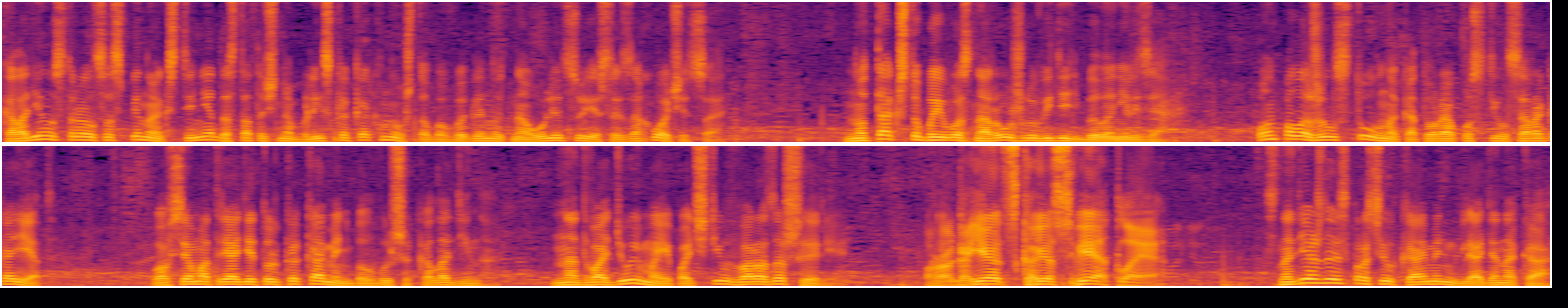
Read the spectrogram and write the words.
Каладин устроился спиной к стене достаточно близко к окну, чтобы выглянуть на улицу, если захочется. Но так, чтобы его снаружи увидеть было нельзя. Он положил стул, на который опустился рогаед. Во всем отряде только камень был выше Каладина. На два дюйма и почти в два раза шире. Рогаецкая светлая. С надеждой спросил камень, глядя на Ка.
